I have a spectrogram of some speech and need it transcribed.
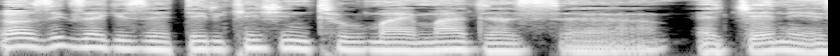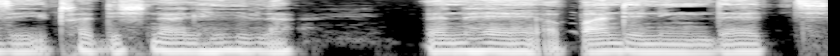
No, Zigzag is a dedication to my mother's uh, journey as a traditional healer and her abandoning that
